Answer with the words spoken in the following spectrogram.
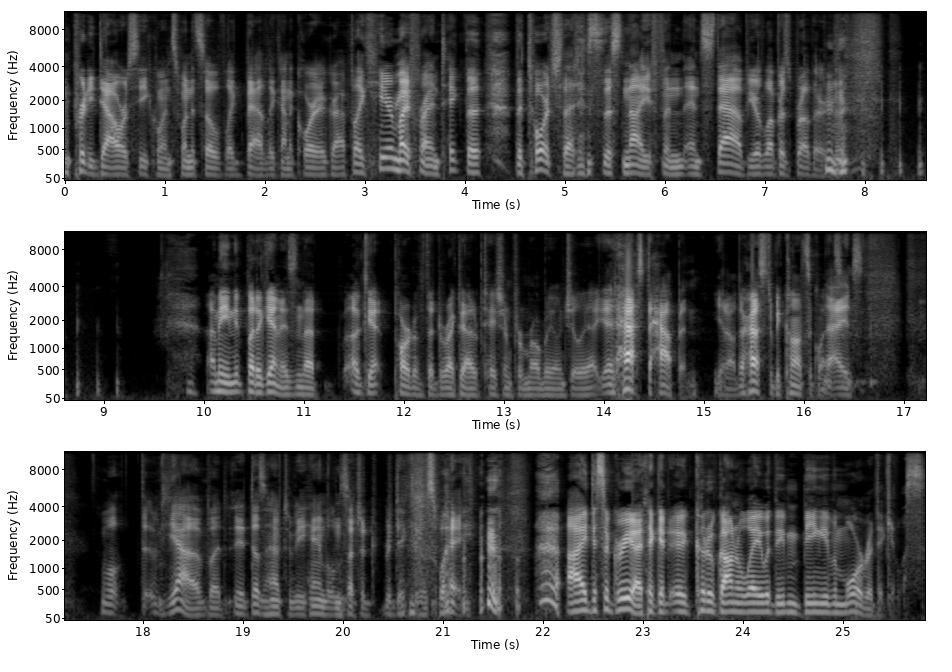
a pretty dour sequence when it's so like badly kind of choreographed. Like here, my friend, take the, the torch that is this knife and, and stab your lover's brother. I mean, but again, isn't that again part of the direct adaptation from Romeo and Juliet? It has to happen. You know, there has to be consequences. Nice. Well, yeah, but it doesn't have to be handled in such a ridiculous way. I disagree. I think it, it could have gone away with even being even more ridiculous.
